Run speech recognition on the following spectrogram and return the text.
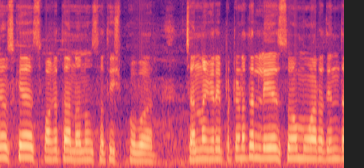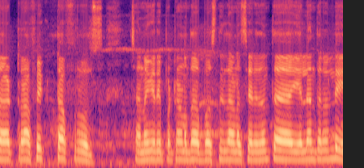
ನ್ಯೂಸ್ಗೆ ಸ್ವಾಗತ. ನಾನು ಸತೀಶ್ ಪವಾರ್. ಚನ್ನಗಿರಿ ಪಟ್ಟಣದಲ್ಲಿ ಸೋಮವಾರದಿಂದ ಟ್ರಾಫಿಕ್ ಟಫ್ ರೂಲ್ಸ್. ಚನ್ನಗಿರಿ ಪಟ್ಟಣದ ಬಸ್ ನಿಲ್ದಾಣ ಸೇರಿದಂತೆ ಎಲ್ಲೆಂದರಲ್ಲಿ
